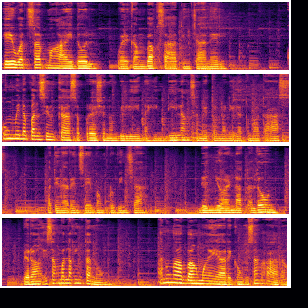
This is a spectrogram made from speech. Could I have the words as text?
Hey, what's up mga idol? Welcome back sa ating channel. Kung may napansin ka sa presyo ng bilihin na hindi lang sa Metro Manila tumataas, pati na rin sa ibang probinsya, then you are not alone. Pero ang isang malaking tanong, ano nga ba ang mangyayari kung isang araw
